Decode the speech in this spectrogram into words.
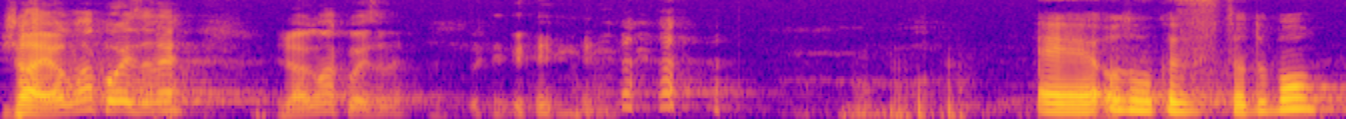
Já é alguma coisa, né? Já é alguma coisa, né? É, o Lucas, tudo bom?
